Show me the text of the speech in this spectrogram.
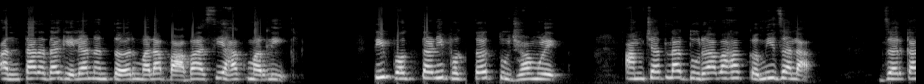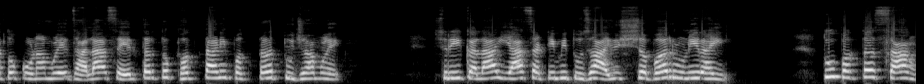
अंतादादा गेल्यानंतर मला बाबा अशी हाक मारली. ती फक्त आणि फक्त तुझ्यामुळे. आमच्यातला दुरावा हा कमी झाला. जर का तो कोणामुळे झाला असेल तर तो फक्त आणि फक्त तुझ्यामुळे. श्रीकला यासाठी मी तुझं आयुष्यभर ऋणी राहील. तू फक्त सांग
